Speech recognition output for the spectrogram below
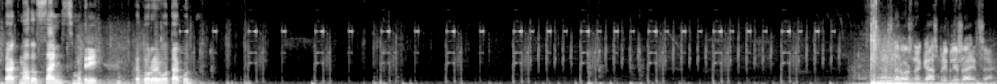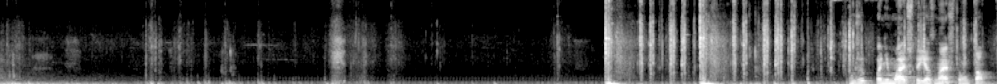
Так, надо Сань смотреть, которая вот так вот. Осторожно, газ приближается. Он же понимает, что я знаю, что он там.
